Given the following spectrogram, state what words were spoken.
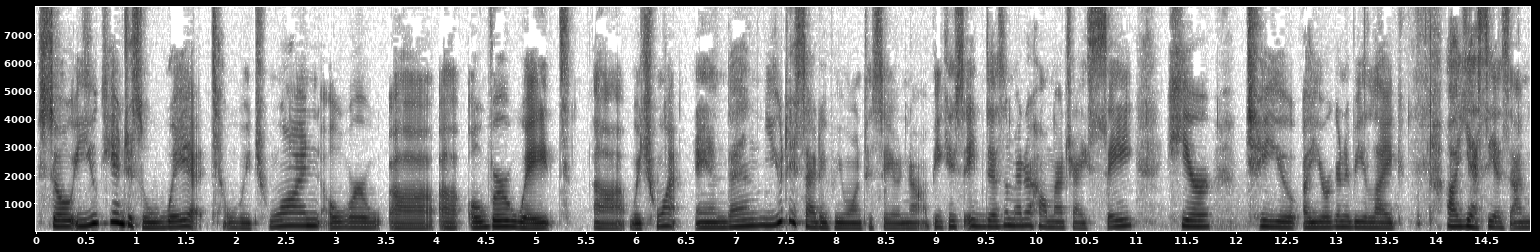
So you can just weigh it which one over uh, uh overweight uh, which one. And then you decide if you want to say or not because it doesn't matter how much I say here to you, uh, you're to be like, uh, yes, yes, I'm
